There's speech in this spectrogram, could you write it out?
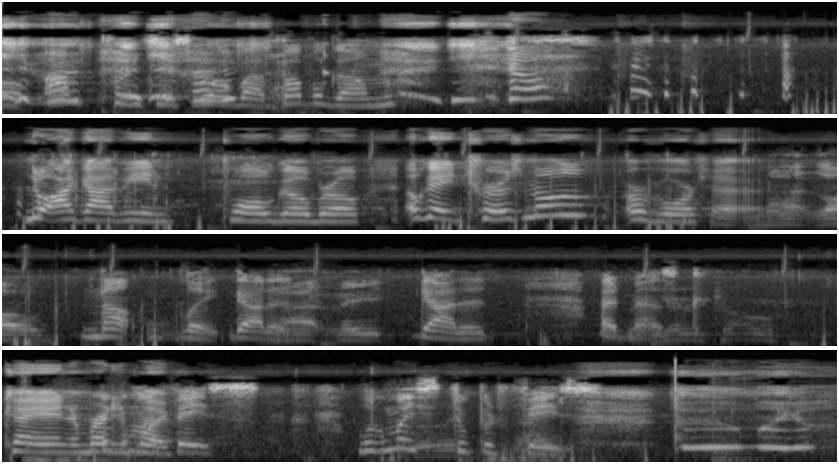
I'm Princess Robot Bubblegum. Yeah. No, I gotta be in Pogo, bro. Okay, Turismo or Vortex? Not low, Not late. Got it. not late, Got it. Head mask. YouTube. Okay, and I'm ready Look to at play. my face. Look at my stupid face. Oh my god.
